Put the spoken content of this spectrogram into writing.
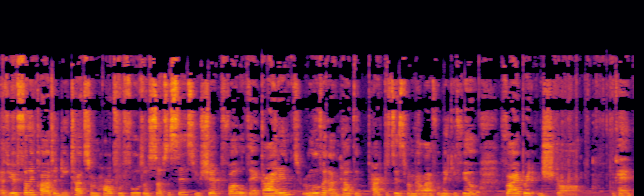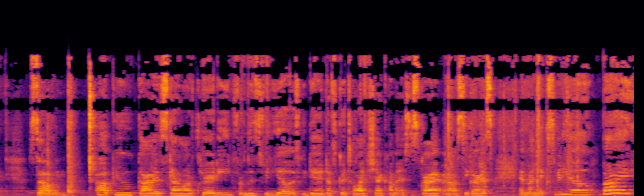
If you're feeling called to detox from harmful foods or substances, you should follow that guidance. Removing unhealthy practices from your life will make you feel vibrant and strong. Okay, so I hope you guys got a lot of clarity from this video. If you did, don't forget to like, share, comment, and subscribe. And I'll see you guys in my next video. Bye!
